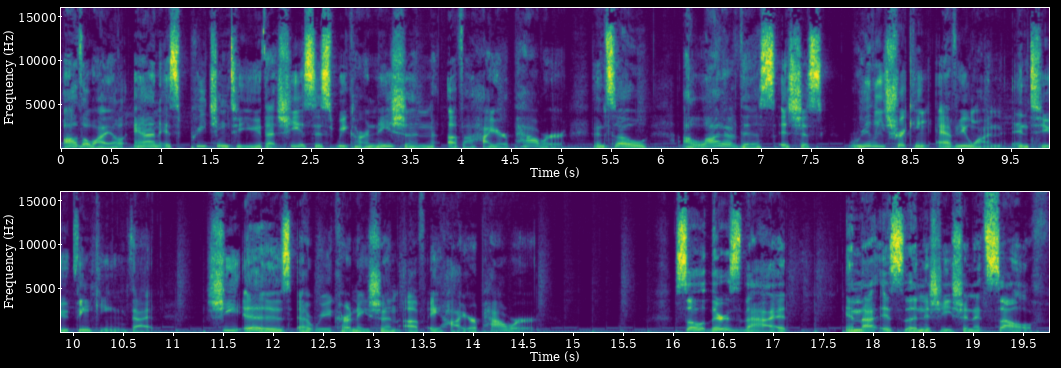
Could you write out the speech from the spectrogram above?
All the while, Anne is preaching to you that she is this reincarnation of a higher power. And so, a lot of this is just really tricking everyone into thinking that she is a reincarnation of a higher power. So, there's that, and that is the initiation itself.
